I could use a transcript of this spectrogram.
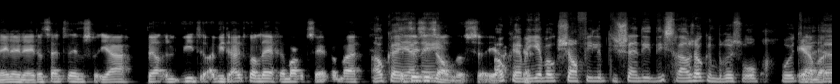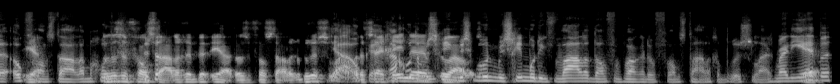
Nee, nee, nee, dat zijn twee verschillende. Ja, wel, wie, het, wie het uit kan leggen mag het zeggen, maar het is iets anders. Uh, ja. Oké, maar je hebt ook Jean-Philippe Toussaint, die, die is trouwens ook in Brussel opgegroeid, ja, maar, uh, ook Franstalig. Maar goed, dat is een dus Franstalige, dus ja, dat is een Franstalige Brusselaar. Ja, okay. dat zijn nou, geen goed, misschien, misschien, misschien, moet ik Walen dan vervangen door Franstalige Brusselaars. Maar die hebben,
